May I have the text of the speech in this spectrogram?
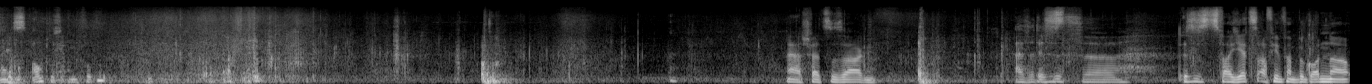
eines Autos angucken. Ja, schwer zu sagen. Also das, ist, äh, Es ist zwar jetzt auf jeden Fall ein begonnener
